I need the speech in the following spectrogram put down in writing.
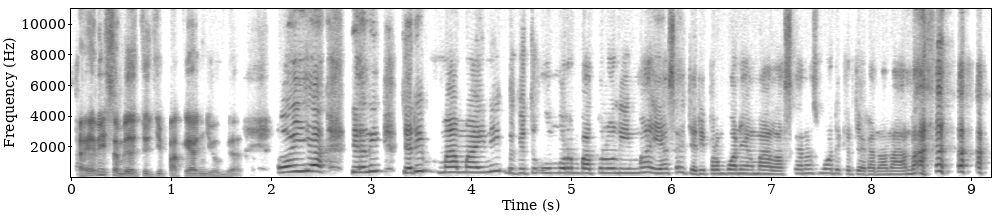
Saya ini sambil cuci pakaian juga. Oh iya, jadi jadi mama ini begitu umur 45 ya, saya jadi perempuan yang malas karena semua dikerjakan anak-anak.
